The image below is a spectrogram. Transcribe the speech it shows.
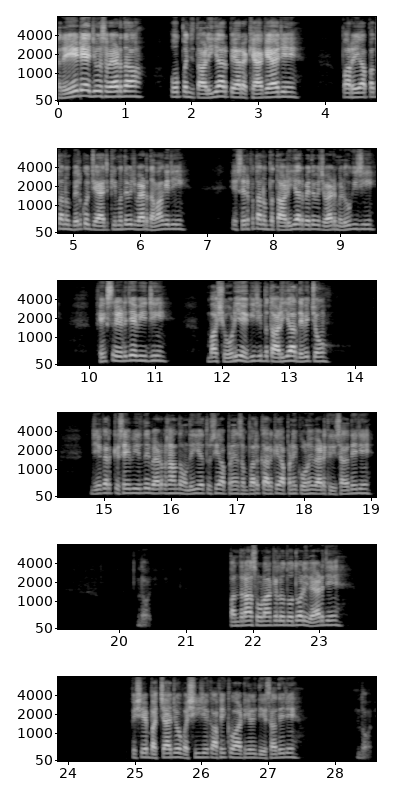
ਰੇਟ ਹੈ ਜੋ ਇਸ ਵੈੜ ਦਾ, ਉਹ 45000 ਰੁਪਇਆ ਰੱਖਿਆ ਗਿਆ ਜੇ। ਪਰ ਇਹ ਆਪਾਂ ਤੁਹਾਨੂੰ ਬਿਲਕੁਲ ਜਾਇਜ਼ ਕੀਮਤ ਦੇ ਵਿੱਚ ਵੈੜ ਦਵਾਂਗੇ ਜੀ। ਇਹ ਸਿਰਫ ਤੁਹਾਨੂੰ 42000 ਰੁਪਏ ਦੇ ਵਿੱਚ ਵੈੜ ਮਿਲੂਗੀ ਜੀ। ਫਿਕਸ ਰੇਟ ਜੇ ਵੀਰ ਜੀ, ਬਸ ਛੋੜੀ ਹੀ ਹੋਏਗੀ ਜੀ 42000 ਦੇ ਵਿੱਚੋਂ। ਜੇਕਰ ਕਿਸੇ ਵੀਰ ਦੀ ਵੈੜ ਪਸੰਦ ਆਉਂਦੀ ਹੈ, ਤੁਸੀਂ ਆਪਣੇ ਸੰਪਰਕ ਕਰਕੇ ਆਪਣੇ ਕੋਲੋਂ ਹੀ ਵੈੜ ਖਰੀਦ ਸਕਦੇ ਜੀ। ਲਓ ਜੀ 15 16 ਕਿਲੋ ਦੁੱਧ ਵਾਲੀ ਵੈੜ ਜੇ। ਪਿੱਛੇ ਬੱਚਾ ਜੋ ਵਸ਼ੀ ਜੇ, ਕਾਫੀ ਕੁਆਲਿਟੀ ਵਾਲੀ ਦੇ ਸਕਦੇ ਜੇ। ਲਓ ਜੀ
